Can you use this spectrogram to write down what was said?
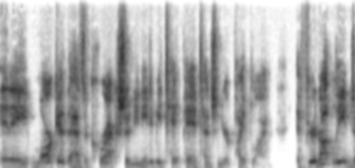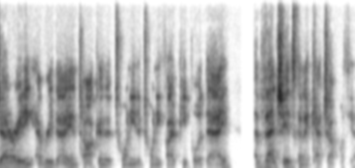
In a market that has a correction, you need to be t- paying attention to your pipeline. If you're not lead generating every day and talking to 20 to 25 people a day, eventually it's going to catch up with you.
